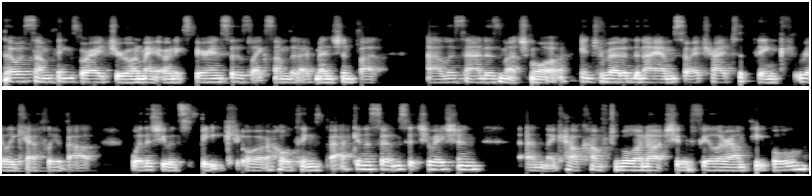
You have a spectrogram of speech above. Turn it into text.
there were some things where I drew on my own experiences, like some that I've mentioned, but uh, Lysande is much more introverted than I am. So I tried to think really carefully about whether she would speak or hold things back in a certain situation and like how comfortable or not she would feel around people.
